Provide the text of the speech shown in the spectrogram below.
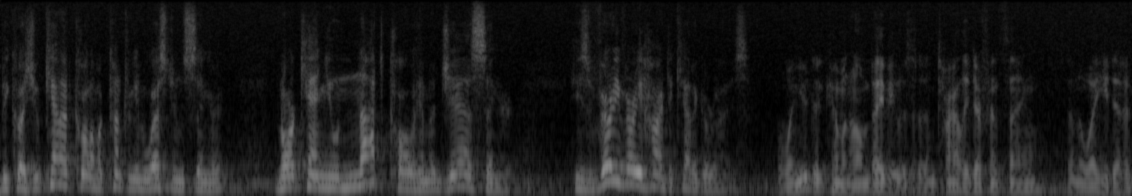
because you cannot call him a country and western singer, nor can you not call him a jazz singer. He's very, very hard to categorize. But when you did Coming Home Baby, was it an entirely different thing than the way he did it?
